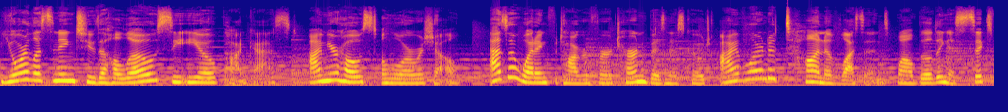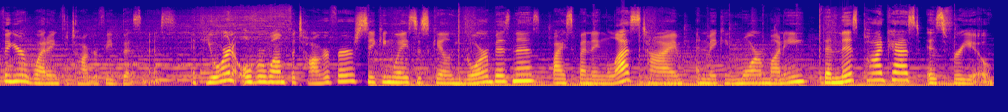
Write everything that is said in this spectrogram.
You're listening to the Hello CEO podcast. I'm your host, Alora Rachelle. As a wedding photographer turned business coach, I've learned a ton of lessons while building a six figure wedding photography business. If you're an overwhelmed photographer seeking ways to scale your business by spending less time and making more money, then this podcast is for you.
